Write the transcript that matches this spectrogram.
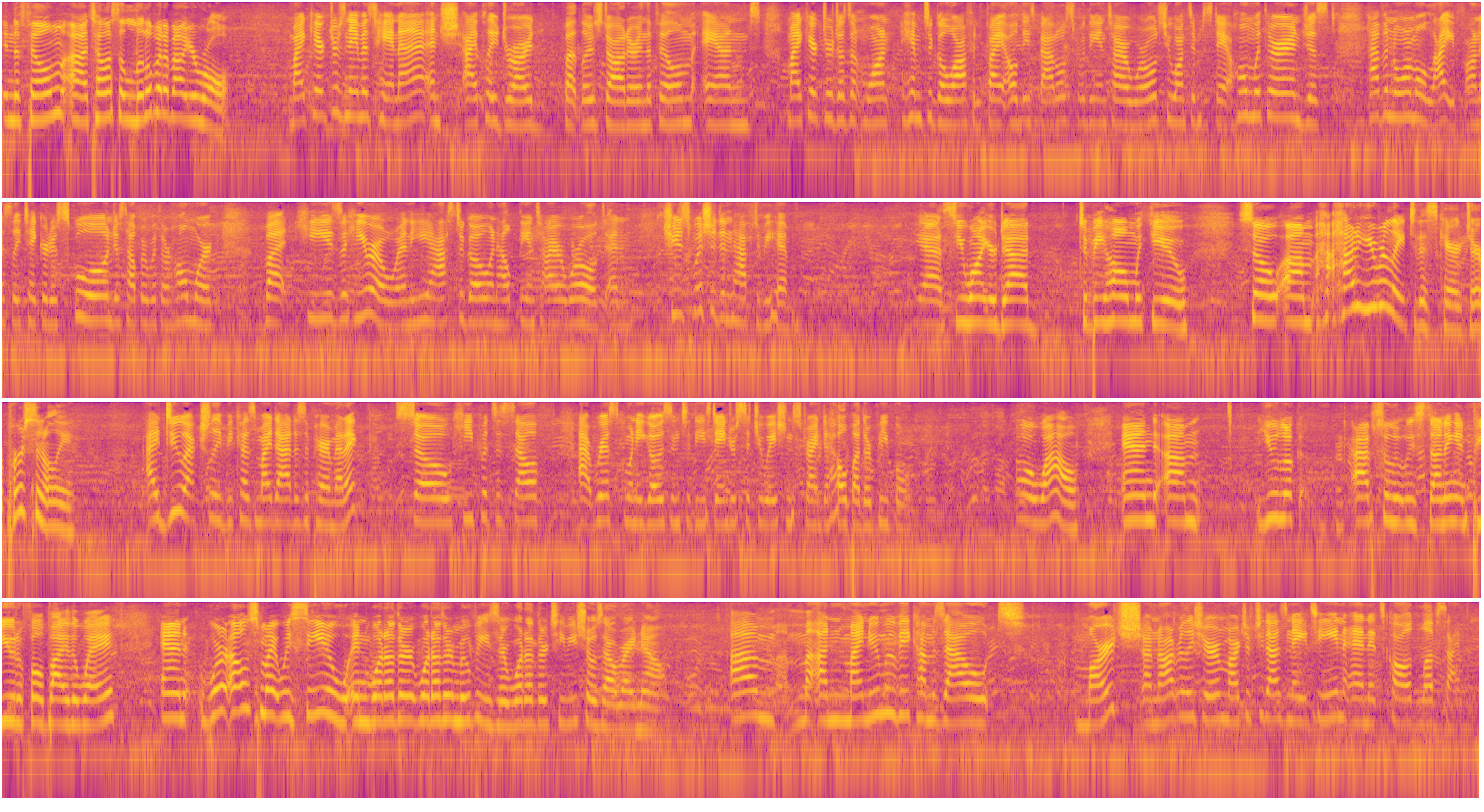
in the film. Uh, tell us a little bit about your role. My character's name is Hannah, and sh- I play Gerard Butler's daughter in the film. And my character doesn't want him to go off and fight all these battles for the entire world. She wants him to stay at home with her and just have a normal life. Honestly, take her to school and just help her with her homework. But he is a hero, and he has to go and help the entire world. And she just wished it didn't have to be him. Yes, you want your dad to be home with you. So, um, h- how do you relate to this character personally? I do actually because my dad is a paramedic, so he puts himself at risk when he goes into these dangerous situations trying to help other people. Oh, wow. And um, you look absolutely stunning and beautiful, by the way. And where else might we see you? In what other what other movies or what other TV shows out right now? Um, my, my new movie comes out March. I'm not really sure, March of 2018, and it's called Love Simon.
